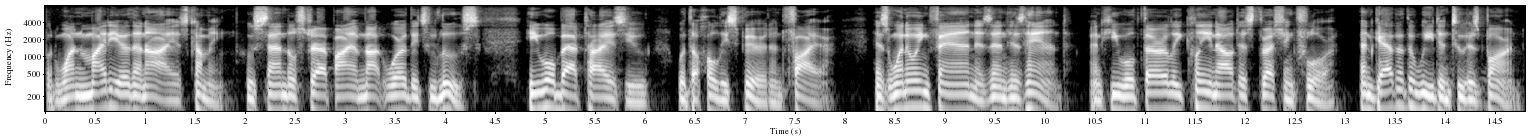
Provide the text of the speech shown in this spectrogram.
But one mightier than I is coming, whose sandal strap I am not worthy to loose. He will baptize you with the Holy Spirit and fire. His winnowing fan is in his hand, and he will thoroughly clean out his threshing floor, and gather the wheat into his barn.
